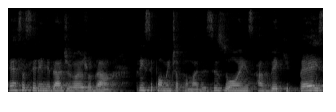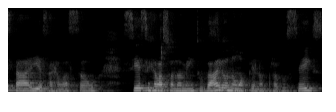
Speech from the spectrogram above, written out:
Essa serenidade vai ajudar principalmente a tomar decisões, a ver que pé está aí essa relação, se esse relacionamento vale ou não a pena para vocês,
